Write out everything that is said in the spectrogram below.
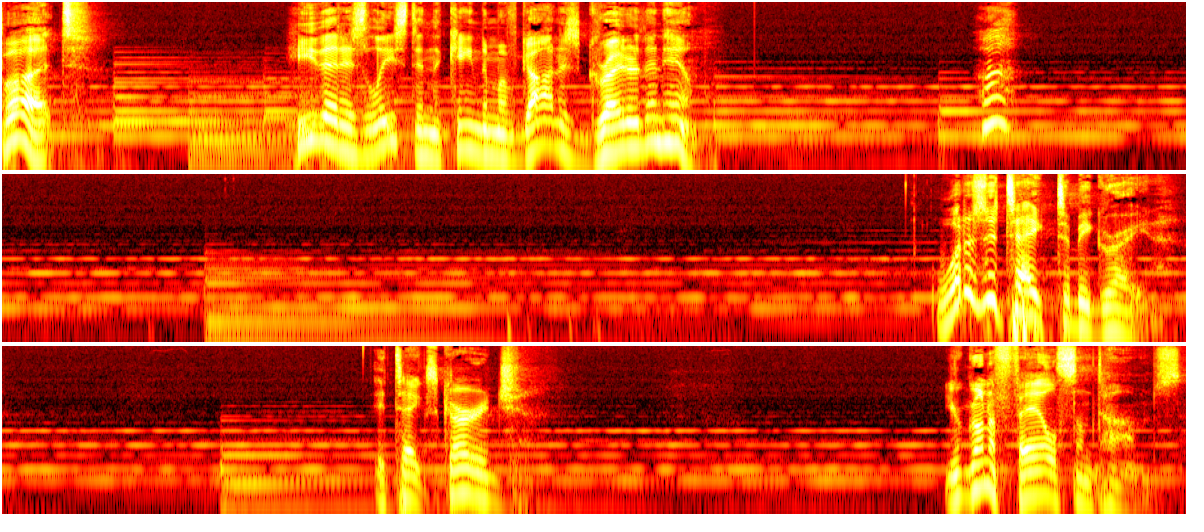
But he that is least in the kingdom of God is greater than him. Huh? What does it take to be great? It takes courage. You're going to fail sometimes.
